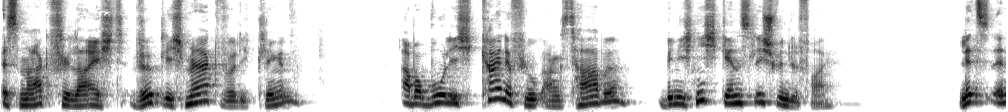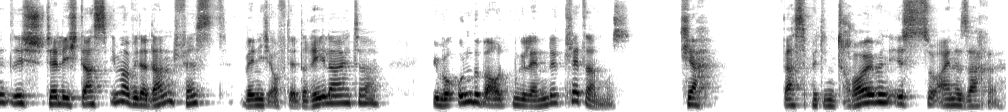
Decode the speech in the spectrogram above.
Es mag vielleicht wirklich merkwürdig klingen, aber obwohl ich keine Flugangst habe, bin ich nicht gänzlich schwindelfrei. Letztendlich stelle ich das immer wieder dann fest, wenn ich auf der Drehleiter über unbebautem Gelände klettern muss. Tja, das mit den Träumen ist so eine Sache.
